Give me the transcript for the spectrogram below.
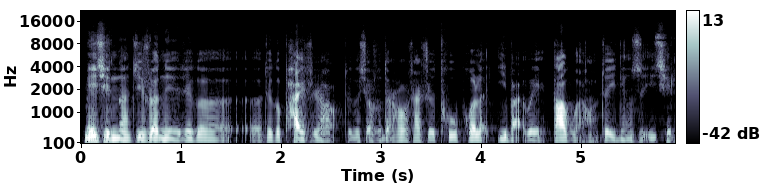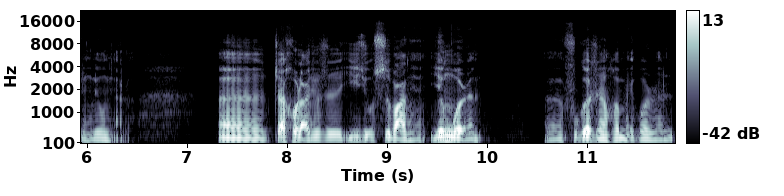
梅钦呢计算的这个呃这个派值哈，这个小数点后才是突破了一百位大关哈，这已经是一七零六年了。嗯，再后来就是一九四八年，英国人嗯福格森和美国人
